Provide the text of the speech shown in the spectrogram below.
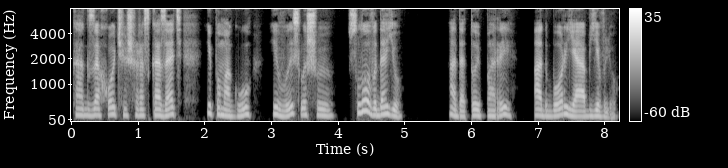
Как захочешь рассказать, и помогу, и выслушаю, слово даю. А до той поры отбор я объявлю.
